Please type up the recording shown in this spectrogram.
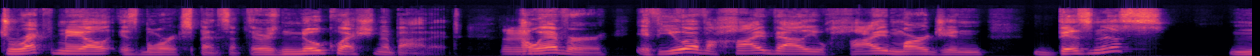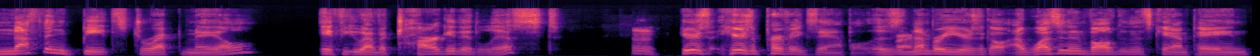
direct mail is more expensive. There is no question about it. Mhm. However, if you have a high value, high margin business, nothing beats direct mail if you have a targeted list. Hmm. Here's here's a perfect example. It was a number of years ago. I wasn't involved in this campaign.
